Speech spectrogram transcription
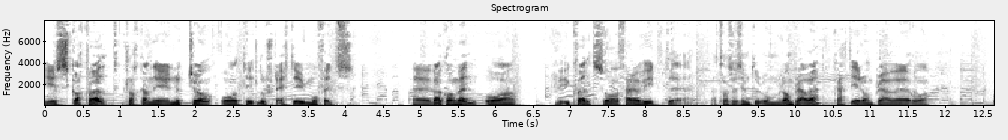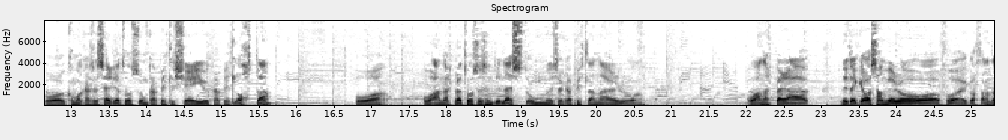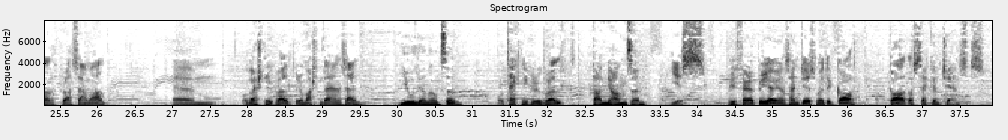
Yes, god kvöld. Klokkan er nuttjo, og tid lust etter Muffins. Eh, velkommen, og i kvöld så færer vi ut eh, at ta oss simtur om rombrevet, hva det er rombrevet, og, og kommer kanskje særlig at om kapittel 6 og kapittel 8. Og, og annars bare ta seg simtur lest om disse kapitlene her, og, og annars bare nytt av gøy samvero og få godt andal bra saman. Um, og versen i kvöld er Martin Deinsen, Julian Hansen. Og tekniker i kveld. Danny Hansen. Yes. Vi får börja i en sanjes som heter God, God of Second Chances.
